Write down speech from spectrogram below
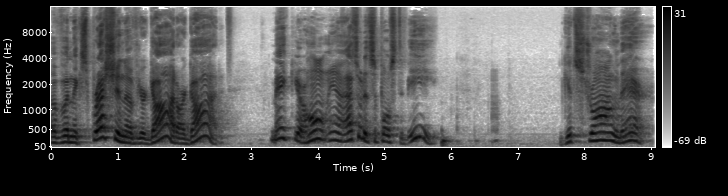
of an expression of your God, our God. Make your home, you know, that's what it's supposed to be. Get strong there.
